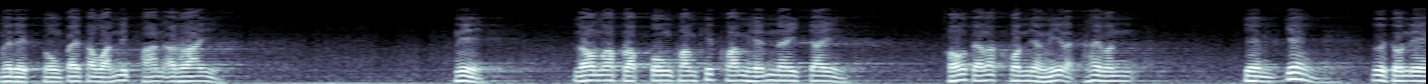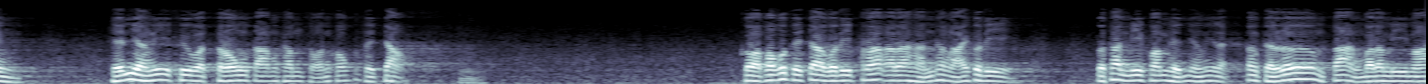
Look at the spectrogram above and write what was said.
ไม่ได้ส่งไปสวรรค์นิพพานอะไร นี่ เรามาปรับปรุงความคิดความเห็นในใจ ของแต่ละคนอย่างนี้แหละ ให้มันแจ่มแจ้งด้วยตนเอง เห็นอย่างนี้คือว่าตรงตามคำสอนของพระพุทธเจ้า ก็พระพุทธเจ้าก็ดีพระอรหันต์ทั้งหลายก็ดีก็ท่านมีความเห็นอย่างนี้แหละ ตั้งแต่เริ่มสร้างบารมีมา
